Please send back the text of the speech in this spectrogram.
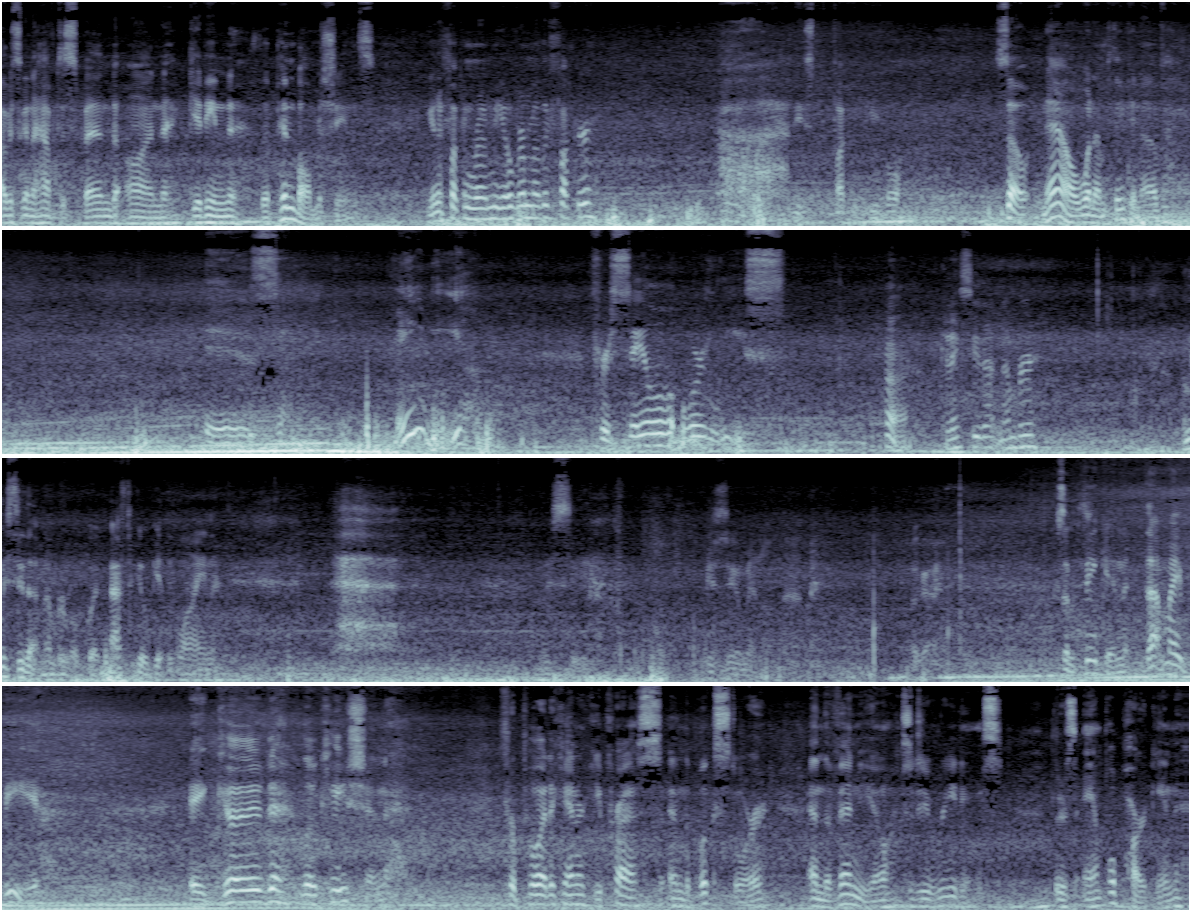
i was gonna have to spend on getting the pinball machines. You gonna fucking run me over motherfucker? Ah, these fucking people. So now what i'm thinking of is maybe for sale or lease. Huh can i see that number? Let me see that number real quick. I have to go get in line. Let me see. Let me zoom in on that. Okay. Because I'm thinking that might be a good location for Poetic Anarchy Press and the bookstore and the venue to do readings. There's ample parking.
